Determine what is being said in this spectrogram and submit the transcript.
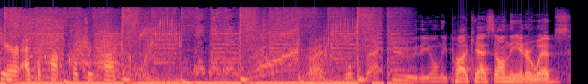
here at the Pop Culture Cosmos. All right, welcome back to the only podcast on the interwebs.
